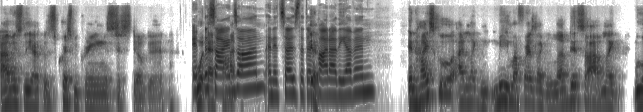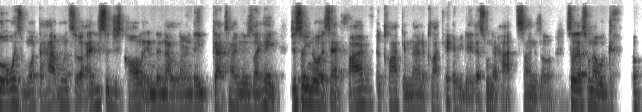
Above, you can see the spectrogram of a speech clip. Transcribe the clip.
obviously it's Krispy Kreme is just still good. If when, the sign's high, on and it says that they're yeah. hot out of the oven. In high school, I like me and my friends like loved it. So I like we always want the hot one. So I used to just call it and then I learned they got time. It was like, hey, just so you know, it's at five o'clock and nine o'clock every day. That's when their hot sign is on. So that's when I would go.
